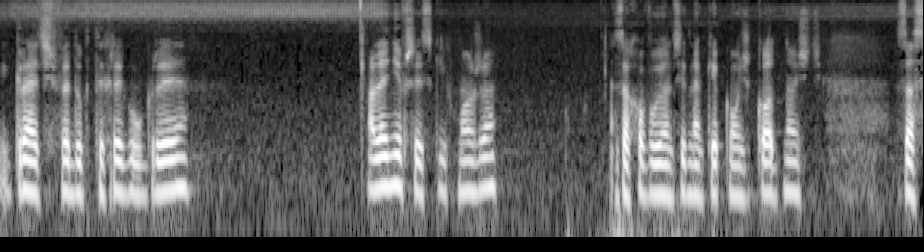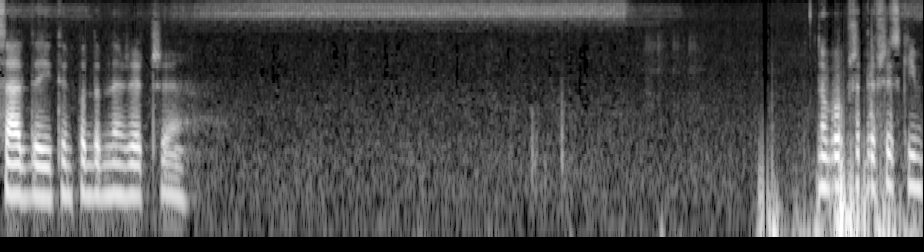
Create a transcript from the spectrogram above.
grać według tych reguł gry, ale nie wszystkich może, zachowując jednak jakąś godność, zasady i tym podobne rzeczy. No bo przede wszystkim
